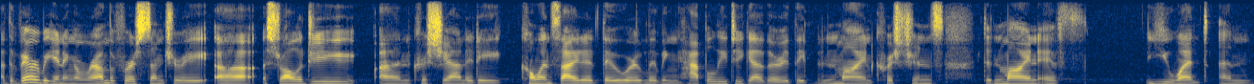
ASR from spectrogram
at the very beginning, around the first century, uh, astrology and Christianity coincided. They were living happily together. They didn't mind. Christians didn't mind if you went and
